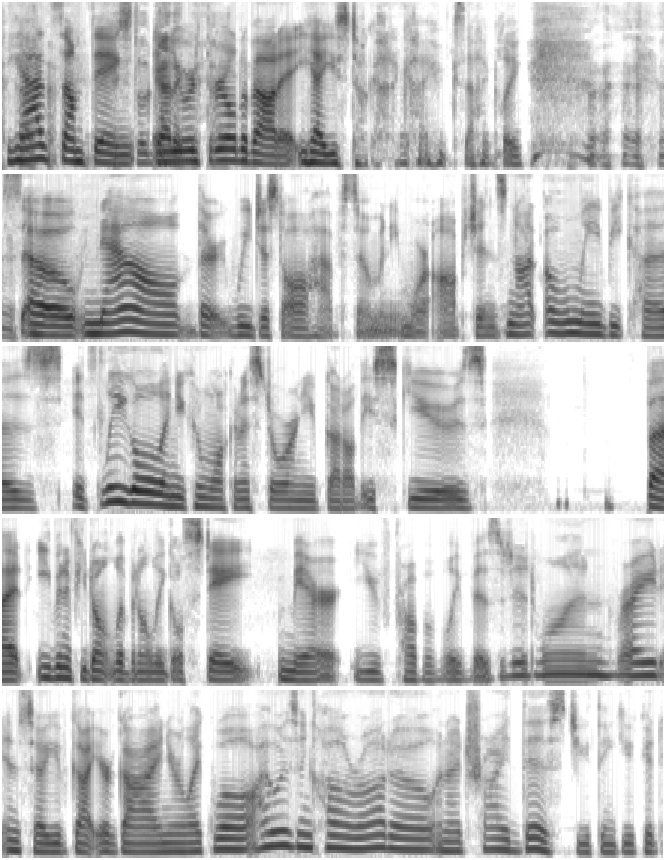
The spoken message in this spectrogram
he had something and you were guy. thrilled about it. Yeah, you still got a guy, exactly. so now there, we just all have so many more options, not only because it's legal and you can walk in a store and you've got all these SKUs, but even if you don't live in a legal state, Mayor, you've probably visited one, right? And so you've got your guy, and you're like, well, I was in Colorado and I tried this. Do you think you could?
